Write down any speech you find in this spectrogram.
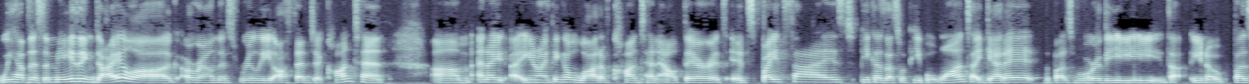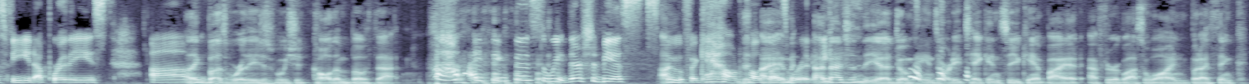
we have this amazing dialogue around this really authentic content. Um, and I, I, you know i think a lot of content out there it's it's bite-sized because that's what people want. I get it. The buzzworthy the you know buzzfeed upworthy's um, i think buzzworthy just we should call them both that I think this we, there should be a spoof I'm, account the, called Buzzworthy. I, I imagine the uh, domain's already taken, so you can't buy it after a glass of wine. But I think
